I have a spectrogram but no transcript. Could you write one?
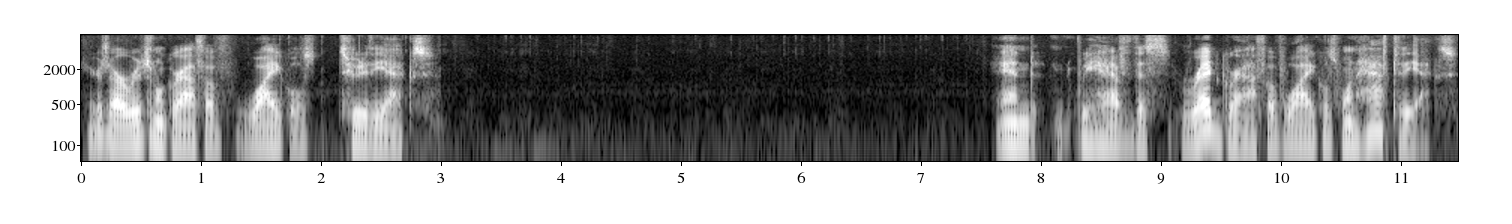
Here's our original graph of y equals 2 to the x. And we have this red graph of y equals 1 half to the x.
